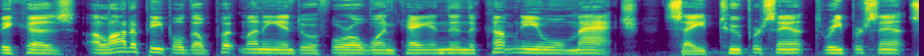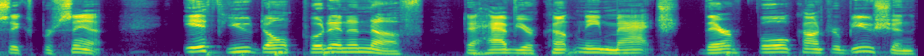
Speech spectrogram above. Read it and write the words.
because a lot of people they'll put money into a 401k and then the company will match say 2%, 3%, 6%. If you don't put in enough to have your company match their full contribution,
